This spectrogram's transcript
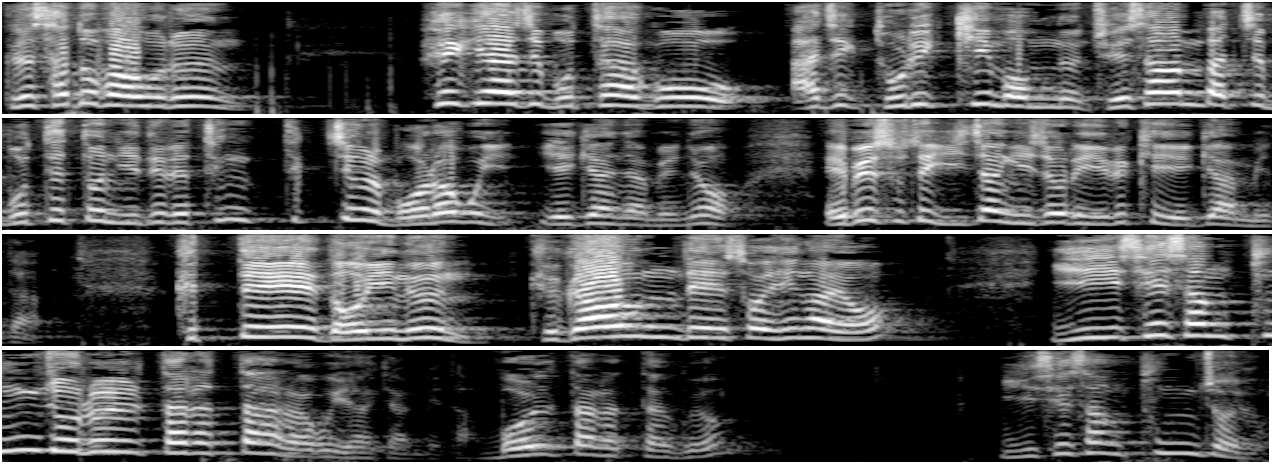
그래서 사도 바울은 회개하지 못하고 아직 돌이킴 없는 죄사함 받지 못했던 이들의 특, 증을 뭐라고 얘기하냐면요. 에베소서 2장 2절에 이렇게 얘기합니다. 그때 너희는 그 가운데서 행하여 이 세상 풍조를 따랐다라고 이야기합니다. 뭘 따랐다고요? 이 세상 풍조요.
